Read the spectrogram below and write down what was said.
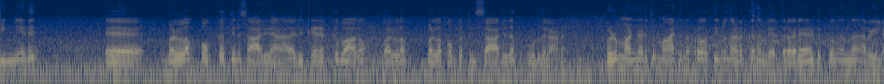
പിന്നീട് വെള്ളം പൊക്കത്തിന് സാധ്യതയാണ്. അതായത് കിഴക്ക് ഭാഗം വെള്ളം വെള്ളപ്പൊക്കത്തിന് സാധ്യത കൂടുതലാണ്. ഇപ്പോഴും മണ്ണെടുത്ത് മാറ്റുന്ന പ്രവർത്തികൾ നടക്കുന്നുണ്ട്. എത്ര വരെ എടുക്കുമെന്ന് അറിയില്ല.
